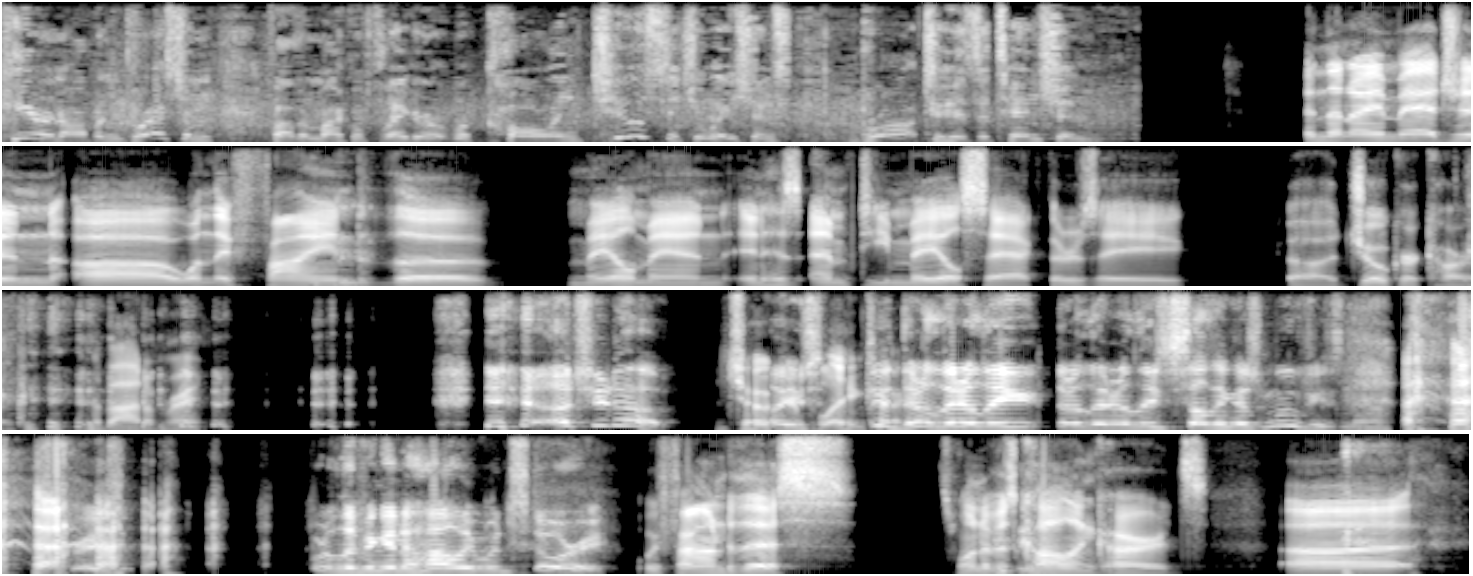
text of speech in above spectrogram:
here in Auburn Gresham. Father Michael Pfleger recalling two situations brought to his attention. And then I imagine uh, when they find the mailman in his empty mail sack, there's a uh, Joker card in the bottom, right? yeah, you know? Joker Oh, playing dude, card. they're literally they're literally selling us movies now. crazy. We're living in a Hollywood story. we found this. It's one of his calling cards. Uh,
